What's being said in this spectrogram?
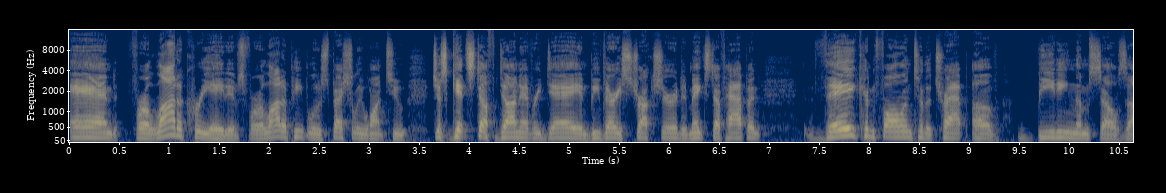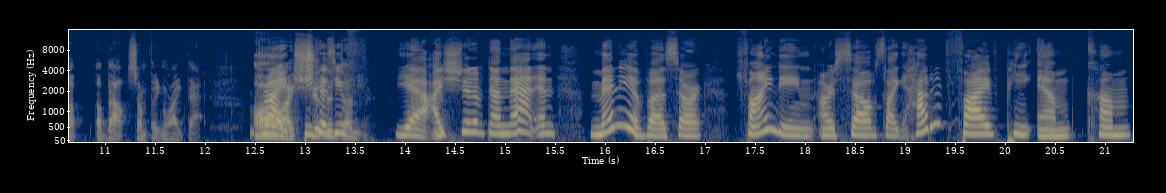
And for a lot of creatives, for a lot of people who especially want to just get stuff done every day and be very structured and make stuff happen, they can fall into the trap of beating themselves up about something like that. Oh, right, because you done- Yeah, I should have done that. And many of us are finding ourselves like, how did 5 p.m. come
